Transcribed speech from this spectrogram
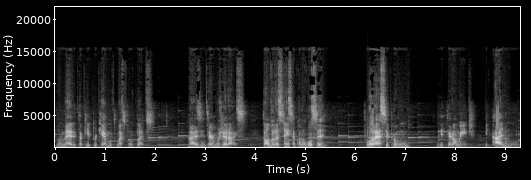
no mérito aqui porque é muito mais complexo. Mas em termos gerais. Então a adolescência é quando você floresce para o mundo, literalmente, e cai no mundo.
